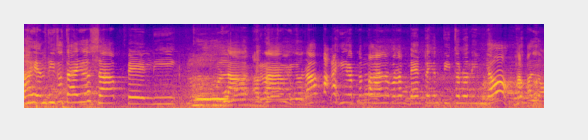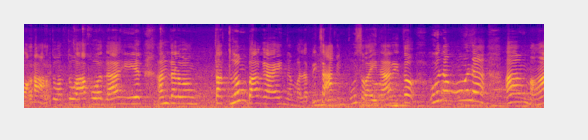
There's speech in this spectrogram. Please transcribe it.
Ay, andito tayo sa Pelikula Agrario. Napakahirap ng pangalan. Walang benta yung titulo ninyo. Kakaloka. Tuwang-tuwa ako dahil ang dalawang tatlong bagay na malapit sa aking puso ay narito. Unang-una, ang mga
